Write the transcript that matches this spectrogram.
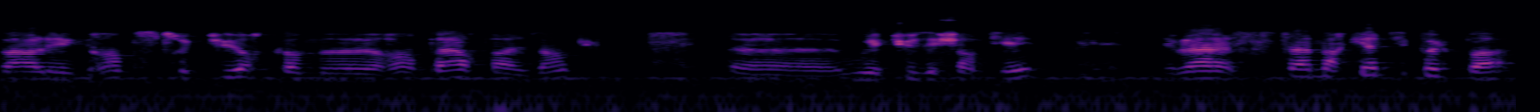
par les grandes structures comme euh, Rempart par exemple, euh, ou Études et Chantiers, eh ben, ça a marqué un petit peu le pas,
